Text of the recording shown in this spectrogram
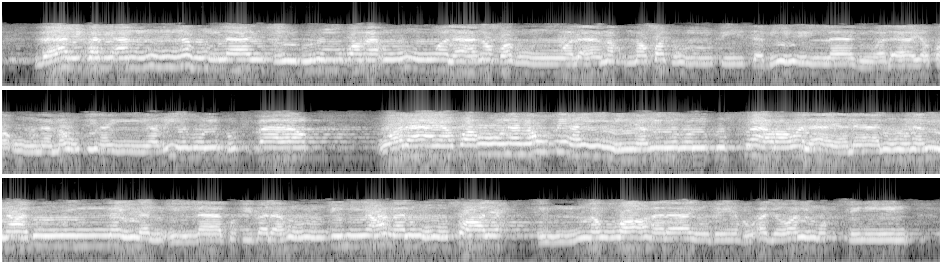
ذلك بأنهم لا يصيبهم ظمأ ولا نصب ولا مخنصة في سبيل الله ولا يطؤون موطئا يغيظ الكفار ولا يطعون موطئا يغيظ الكفار ولا ينالون من عدو نيلا إلا كتب لهم به عمل صالح إن الله لا يضيع أجر المحسنين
